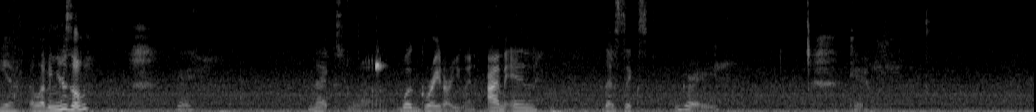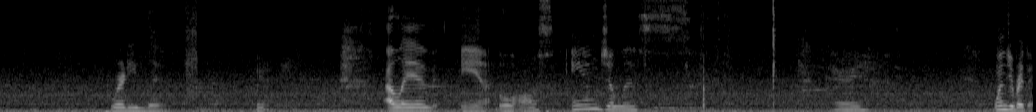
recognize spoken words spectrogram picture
yeah 11 years old. Okay. Next one. What grade are you in? I'm in the sixth grade okay where do you live I live in Los Angeles. Okay. When's your birthday?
